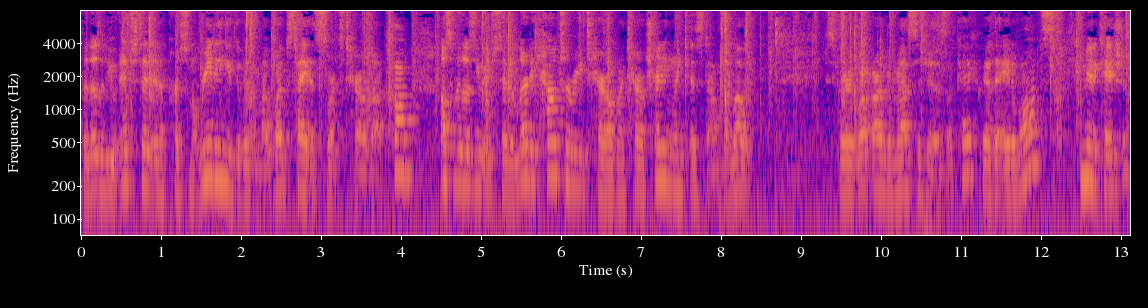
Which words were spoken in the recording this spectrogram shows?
For those of you interested in a personal reading, you can visit my website at swordstarot.com. Also, for those of you interested in learning how to read tarot, my tarot training link is down below. Spirit, what are the messages? Okay, we have the Eight of Wands, communication,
